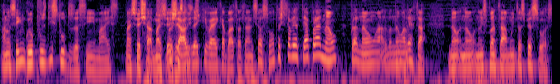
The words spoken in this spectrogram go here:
a não ser em grupos de estudos assim mais mais fechados, mais fechados mais é que vai acabar tratando esse assunto. Acho que talvez até para não para não não uhum. alertar, não, não não espantar muitas pessoas.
